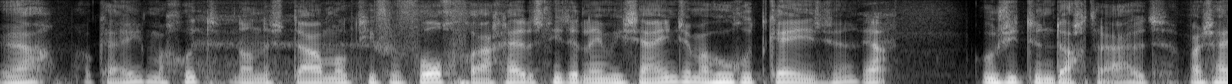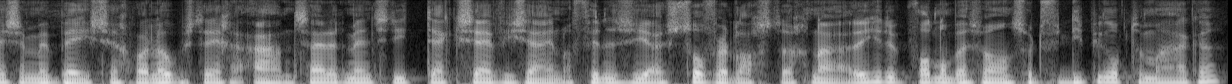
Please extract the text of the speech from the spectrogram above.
Ja, oké, maar goed. Dan is daarom ook die vervolgvraag. Hè? Dus niet alleen wie zijn ze, maar hoe goed ken je ze? Ja. Hoe ziet hun dag eruit? Waar zijn ze mee bezig? Waar lopen ze tegenaan? Zijn het mensen die tech-savvy zijn? Of vinden ze juist software lastig? Nou, weet je, er valt nog best wel een soort verdieping op te maken.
